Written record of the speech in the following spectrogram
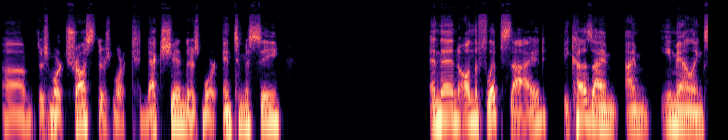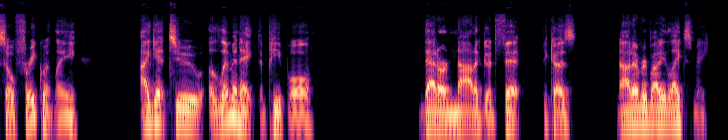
um, there's more trust, there's more connection, there's more intimacy. And then on the flip side, because I'm I'm emailing so frequently, I get to eliminate the people that are not a good fit because not everybody likes me.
